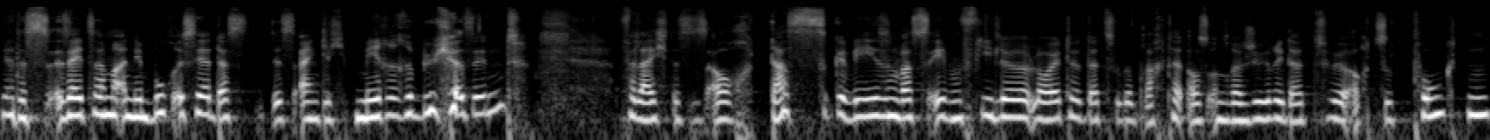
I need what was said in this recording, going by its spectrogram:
Ja, das Seltsame an dem Buch ist ja, dass es eigentlich mehrere Bücher sind. Vielleicht ist es auch das gewesen, was eben viele Leute dazu gebracht hat, aus unserer Jury dafür auch zu punkten.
